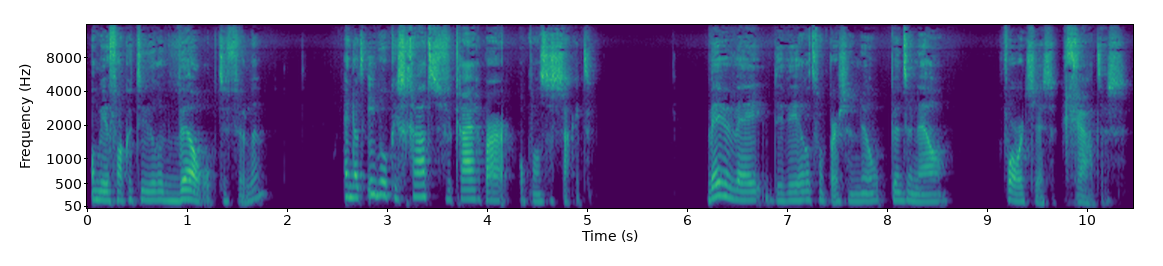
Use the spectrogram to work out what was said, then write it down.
om je vacature wel op te vullen. En dat e-book is gratis verkrijgbaar op onze site. www.dewereldvanpersoneel.nl forward gratis.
